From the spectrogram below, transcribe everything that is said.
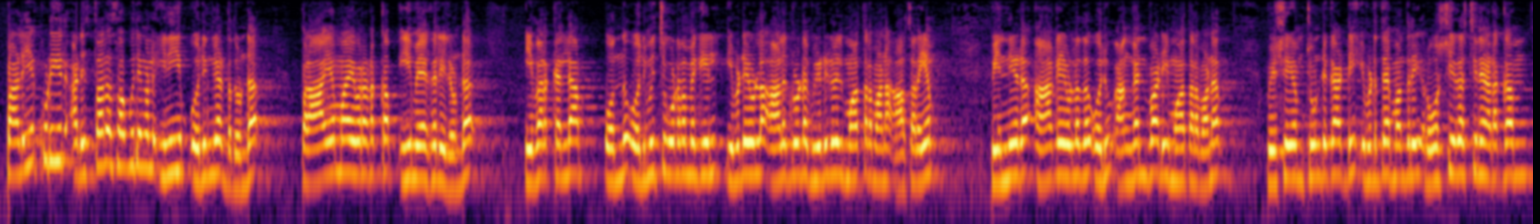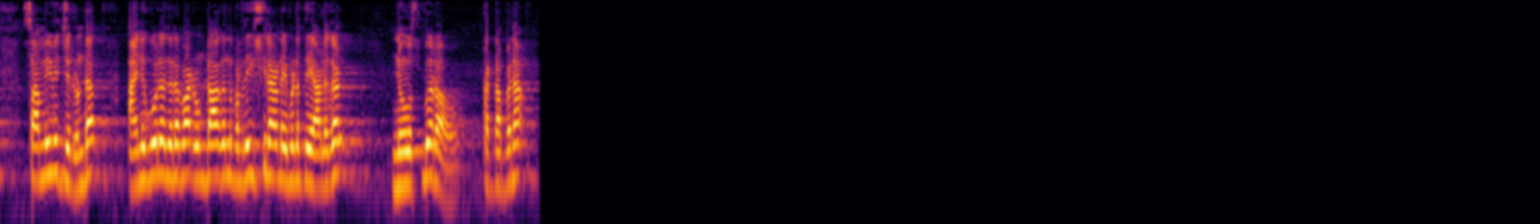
പളിയക്കുടിയിൽ അടിസ്ഥാന സൗകര്യങ്ങൾ ഇനിയും ഒരുങ്ങേണ്ടതുണ്ട്. പ്രായമായവരടക്കം ഈ മേഖലയിലുണ്ട്. ഇവർക്കെല്ലാം ഒന്ന് ഒരുമിച്ച് കൂടണമെങ്കിൽ ഇവിടെയുള്ള ആളുകളുടെ വീടുകളിൽ മാത്രമാണ് ആശ്രയം. പിന്നീട് ആകെയുള്ളത് ഒരു അംഗൻവാടി മാത്രമാണ്. വിഷയം ചൂണ്ടിക്കാട്ടി ഇവിടുത്തെ മന്ത്രി റോഷി അഗസ്റ്റിനെ അടക്കം സമീപിച്ചിട്ടുണ്ട്. അനുകൂല നിലപാടുണ്ടാകുന്ന പ്രതീക്ഷയിലാണ് ഇവിടുത്തെ ആളുകൾ. News bureau Kattappana.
